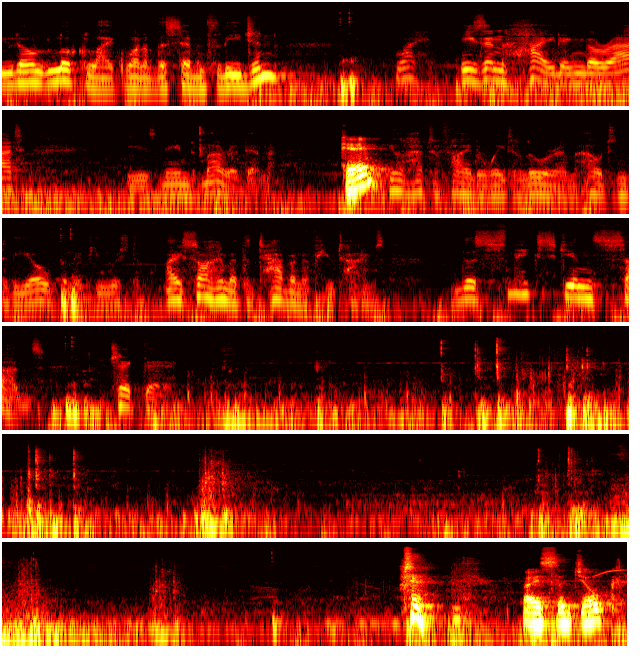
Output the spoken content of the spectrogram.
You don't look like one of the 7th Legion. Why, he's in hiding, the rat. He is named Maradim. Okay. You'll have to find a way to lure him out into the open if you wish to. I saw him at the tavern a few times. The snakeskin suds. Check there. It's a joke.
